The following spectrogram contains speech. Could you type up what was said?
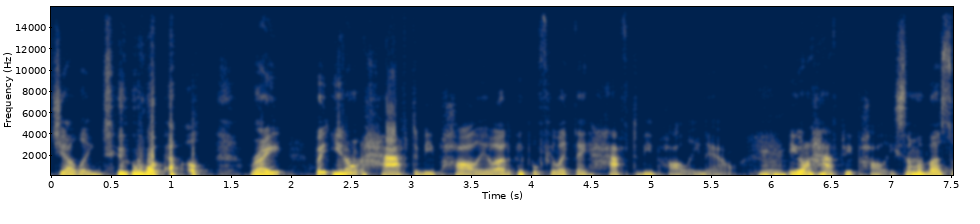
gelling too well, right? But you don't have to be poly. A lot of people feel like they have to be poly now. Hmm. You don't have to be poly. Some of us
